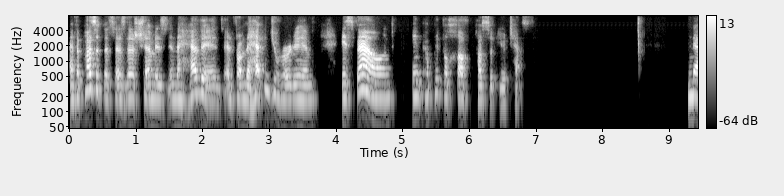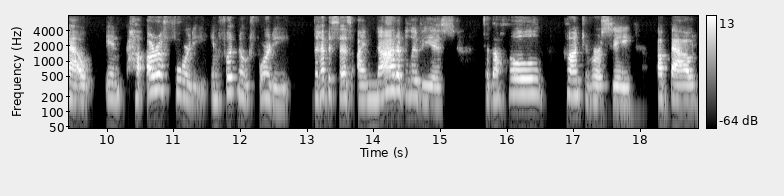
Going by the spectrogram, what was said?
and the pasuk that says that Hashem is in the heavens, and from the heavens you heard him, is found in kapitel chaf pasuk yutes. Now, in Ha'ara 40, in footnote 40, the Rebbe says, I'm not oblivious to the whole controversy about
